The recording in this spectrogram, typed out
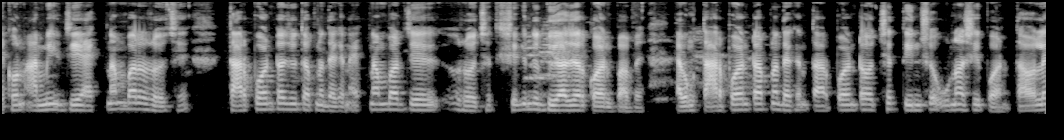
এখন আমি যে এক নাম্বারে রয়েছে তার পয়েন্টটা যদি আপনি দেখেন, এক নাম্বার যে রয়েছে, সে কিন্তু দুই হাজার কয়েন পাবে। এবং তার পয়েন্টটা আপনি দেখেন, তার পয়েন্টটা হচ্ছে তিনশো উনাশি পয়েন্ট তাহলে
